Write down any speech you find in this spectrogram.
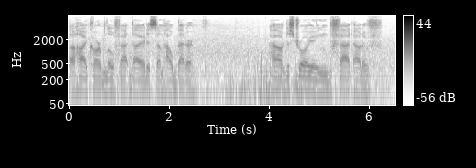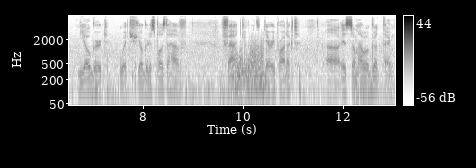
a high carb, low fat diet is somehow better. How destroying the fat out of yogurt, which yogurt is supposed to have fat given it's a dairy product, uh, is somehow a good thing.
